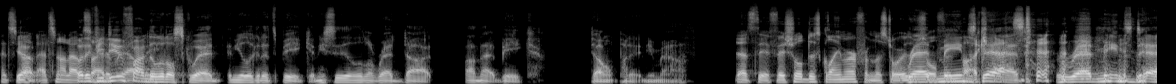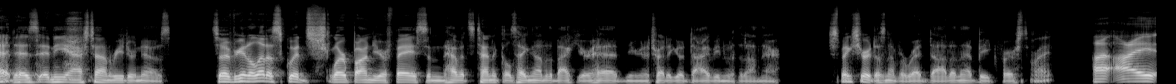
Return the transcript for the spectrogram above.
it's Yeah. not that's not But if you do find a little squid and you look at its beak and you see the little red dot on that beak, don't put it in your mouth. That's the official disclaimer from the Stories Red of Soul means podcast. Red means dead, as any Ashtown reader knows. So if you're going to let a squid slurp onto your face and have its tentacles hang onto the back of your head, and you're going to try to go diving with it on there, just make sure it doesn't have a red dot on that beak first. Right. I,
